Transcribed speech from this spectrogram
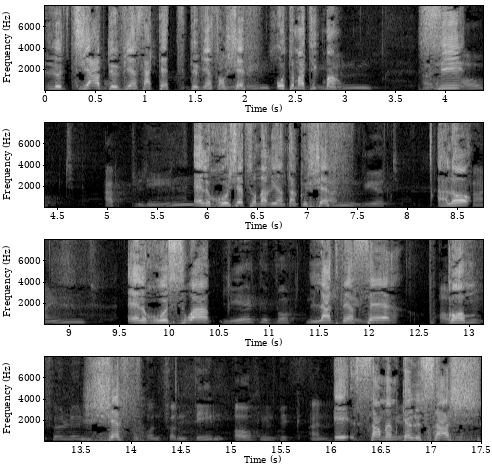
le diable devient sa tête, devient son chef, automatiquement. Si elle rejette son mari en tant que chef, alors elle reçoit l'adversaire comme chef. et sans même qu'elle le sache,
